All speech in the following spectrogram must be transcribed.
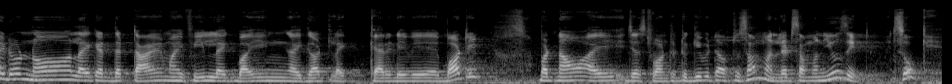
i don't know. Like at that time i feel like buying i got like carried away. I bought it. But now I just wanted to give it off to someone, let someone use it. It's okay,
